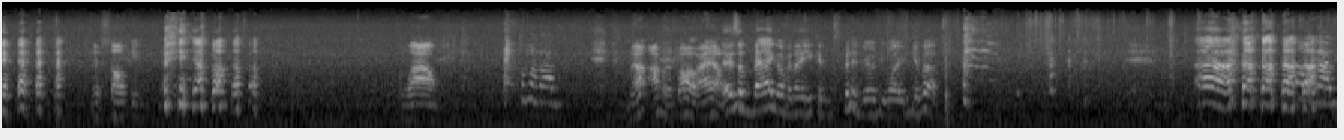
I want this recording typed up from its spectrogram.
It's salty. Wow. Oh my god. Yeah, I'm gonna fall it right now. There's a bag over there you can spit into if you want to give up. Oh my god.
